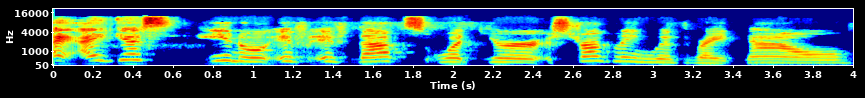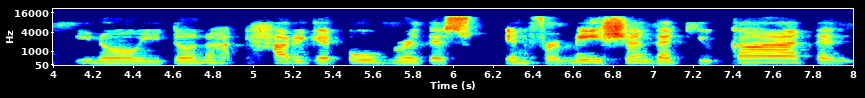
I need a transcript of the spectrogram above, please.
I, I guess you know if if that's what you're struggling with right now, you know you don't know how to get over this information that you got, and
